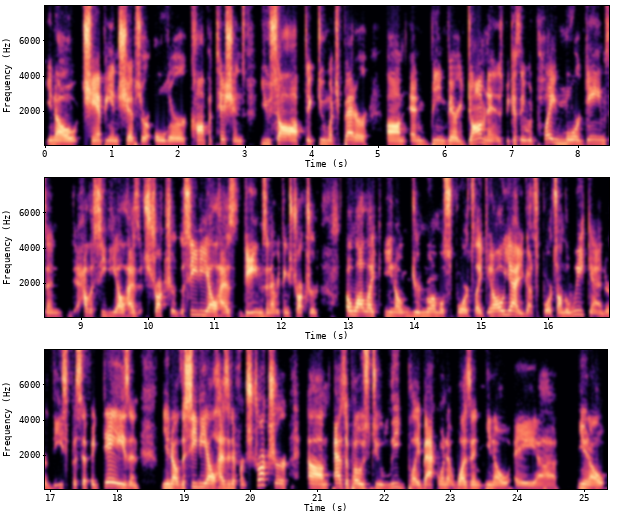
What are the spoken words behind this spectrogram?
you know championships or older competitions you saw optic do much better um, and being very dominant is because they would play more games than how the CDL has it structured. The CDL has games and everything structured a lot like you know your normal sports. Like you know, oh yeah, you got sports on the weekend or these specific days, and you know the CDL has a different structure um, as opposed to league play back when it wasn't you know a uh, you know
